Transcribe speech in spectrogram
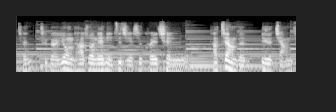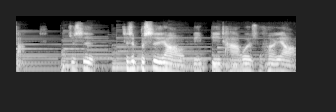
这这个用他说连你自己也是亏欠于我，他这样的一个讲法，哦，就是其实不是要逼逼他，或者说要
